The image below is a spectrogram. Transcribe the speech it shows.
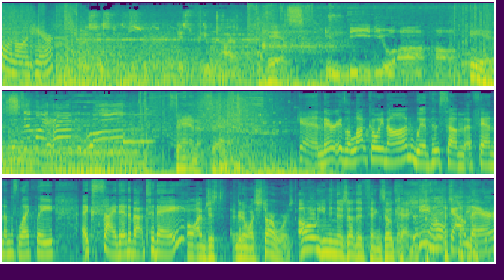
What's going on here? Resistance is futile. This Indeed, you are, Paul. is in my head. Fan Effect. Again, there is a lot going on with some fandoms likely excited about today. Oh, I'm just going to watch Star Wars. Oh, you mean there's other things? Okay. She-Hulk out there.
